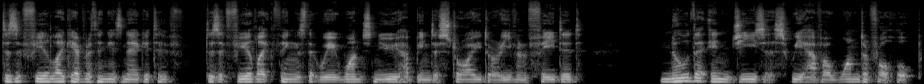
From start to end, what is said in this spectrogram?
Does it feel like everything is negative? Does it feel like things that we once knew have been destroyed or even faded? Know that in Jesus we have a wonderful hope.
